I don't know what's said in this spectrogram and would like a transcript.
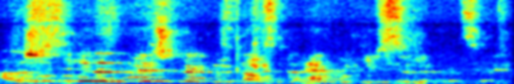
Але ж всі люди знають, що треба поставити з PDF, які всі вже працюють.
